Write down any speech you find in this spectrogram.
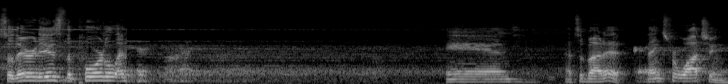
So there it is, the portal and and that's about it. Thanks for watching.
